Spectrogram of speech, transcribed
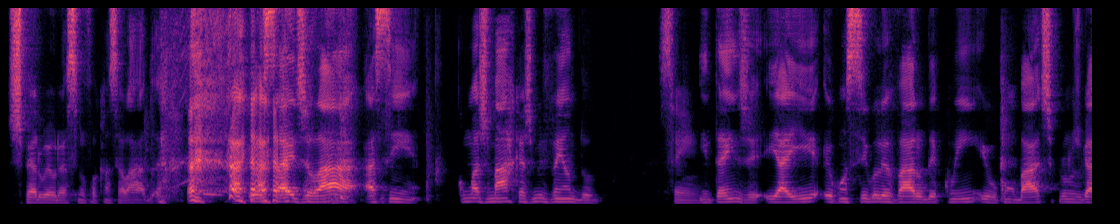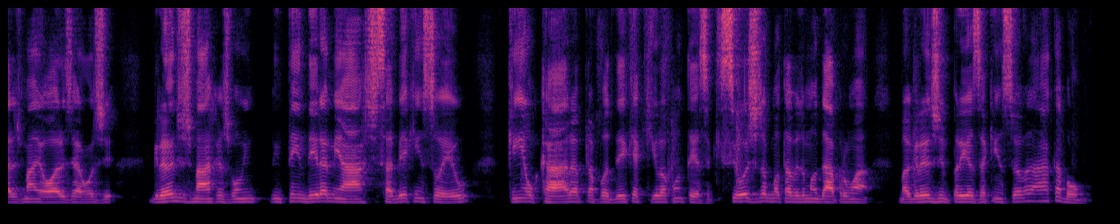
espero eu, né, se não for cancelado, eu saio de lá, assim, com umas marcas me vendo, Sim. entende? E aí eu consigo levar o The Queen e o combate para uns lugares maiores, é onde grandes marcas vão en- entender a minha arte, saber quem sou eu, quem é o cara, para poder que aquilo aconteça. Que se hoje eu, talvez eu mandar para uma, uma grande empresa quem sou eu, ah, tá bom.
